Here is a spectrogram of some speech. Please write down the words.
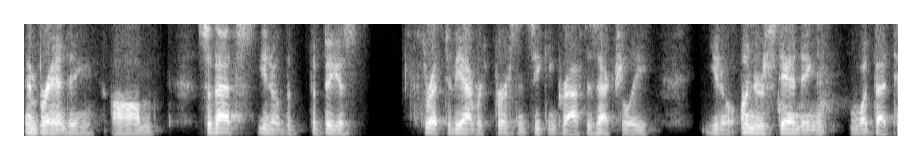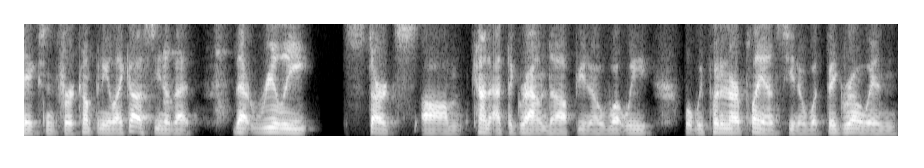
and branding. Um, so that's you know the the biggest threat to the average person seeking craft is actually you know understanding what that takes. And for a company like us, you know that that really starts um, kind of at the ground up. You know what we what we put in our plants. You know what they grow in.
